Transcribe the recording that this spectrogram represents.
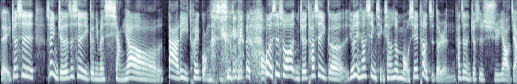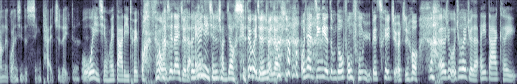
对，就是所以你觉得这是一个你们想要大力推广的事情，或者是说你觉得他是一个有点像性倾向，说某些特质的人，他真的就是需要这样的关系的形态之类的？我我以前会大力推广，但 我现在觉得，因为你以前是传教。对，我以前是传教士。我现在经历了这么多风风雨，被摧折之后，呃，就我就会觉得，哎，大家可以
